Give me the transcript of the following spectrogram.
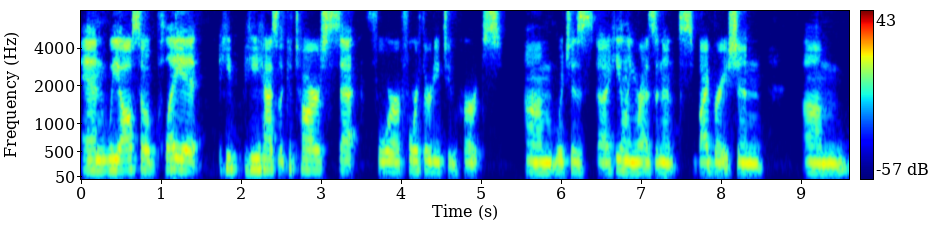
and we also play it he he has the guitar set for 432 hertz um, which is a healing resonance vibration um,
